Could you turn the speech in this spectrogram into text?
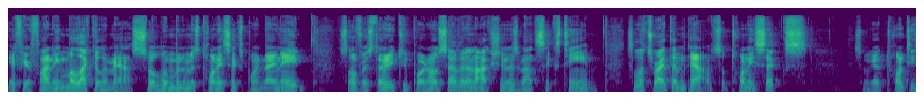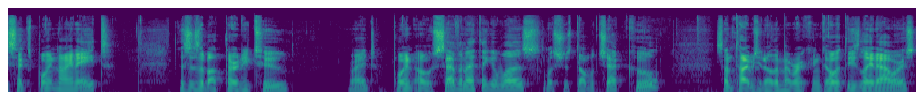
if you're finding molecular mass. So aluminum is 26.98, sulfur is 32.07, and oxygen is about 16. So let's write them down. So 26, so we got 26.98. This is about 32, right? 0.07 I think it was. Let's just double check. Cool. Sometimes, you know, the memory can go at these late hours.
